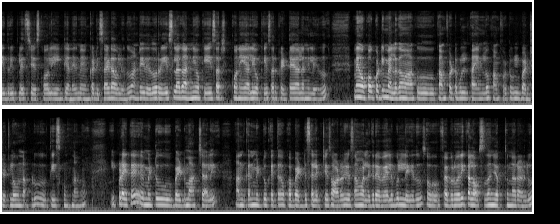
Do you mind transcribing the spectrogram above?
ఏది రీప్లేస్ చేసుకోవాలి ఏంటి అనేది మేము ఇంకా డిసైడ్ అవ్వలేదు. అంటే ఇదేదో రేస్ లాగా అన్నీ ఒకేసారి కొనేయాలి ఒకేసారి పెట్టేయాలని లేదు. మేము ఒక్కొక్కటి మెల్లగా మాకు కంఫర్టబుల్ టైంలో కంఫర్టబుల్ బడ్జెట్లో ఉన్నప్పుడు తీసుకుంటున్నాము. ఇప్పుడైతే మిట్టు బెడ్ మార్చాలి. అందుకని మిట్టుకి అయితే ఒక బెడ్ సెలెక్ట్ చేసి ఆర్డర్ చేసాము. వాళ్ళ దగ్గర అవైలబుల్ లేదు. సో ఫిబ్రవరికి అలా వస్తుందని చెప్తున్నారు వాళ్ళు.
